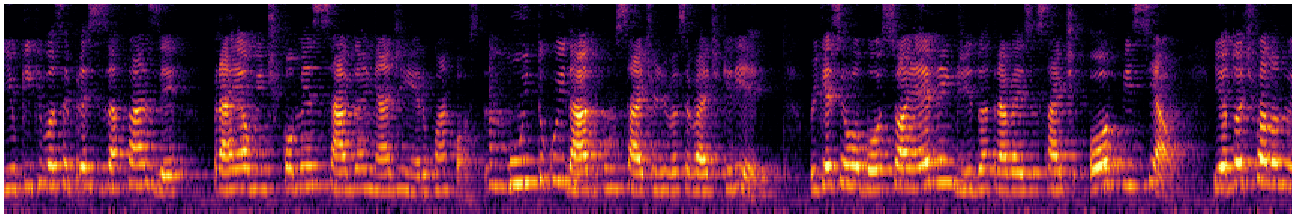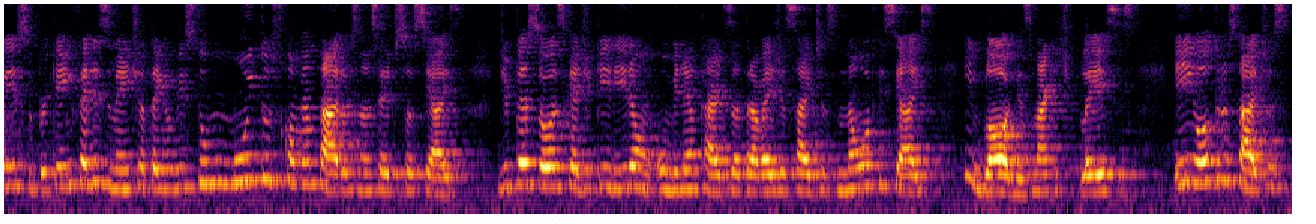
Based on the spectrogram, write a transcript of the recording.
e o que, que você precisa fazer para realmente começar a ganhar dinheiro com a aposta. Muito cuidado com o site onde você vai adquirir ele, porque esse robô só é vendido através do site oficial. E eu tô te falando isso porque infelizmente eu tenho visto muitos comentários nas redes sociais de pessoas que adquiriram o Million Cards através de sites não oficiais, em blogs, marketplaces e em outros sites.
